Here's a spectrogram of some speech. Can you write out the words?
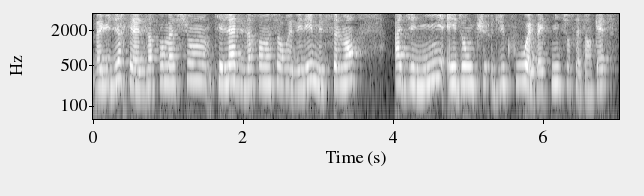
va lui dire qu'elle a des informations, qu'elle a des informations révélées, mais seulement à Jenny. Et donc, du coup, elle va être mise sur cette enquête.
